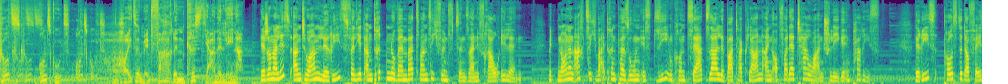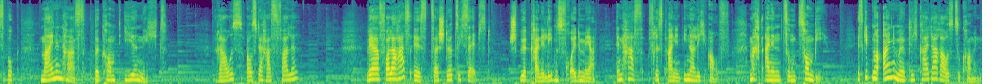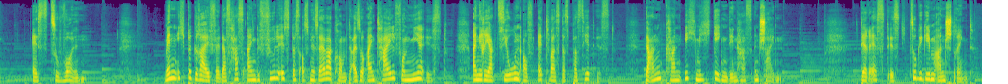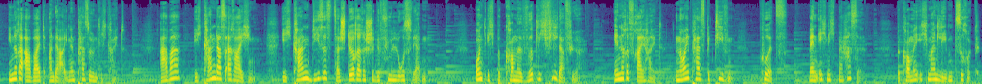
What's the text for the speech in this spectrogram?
Kurz und gut und gut. Heute mit Fahrerin Christiane Lehner. Der Journalist Antoine Leris verliert am 3. November 2015 seine Frau Hélène. Mit 89 weiteren Personen ist sie im Konzertsaal Le Bataclan ein Opfer der Terroranschläge in Paris. Leris postet auf Facebook, meinen Hass bekommt ihr nicht. Raus aus der Hassfalle? Wer voller Hass ist, zerstört sich selbst, spürt keine Lebensfreude mehr, denn Hass frisst einen innerlich auf, macht einen zum Zombie. Es gibt nur eine Möglichkeit, da rauszukommen, es zu wollen. Wenn ich begreife, dass Hass ein Gefühl ist, das aus mir selber kommt, also ein Teil von mir ist, eine Reaktion auf etwas, das passiert ist, dann kann ich mich gegen den Hass entscheiden. Der Rest ist zugegeben anstrengend, innere Arbeit an der eigenen Persönlichkeit. Aber ich kann das erreichen. Ich kann dieses zerstörerische Gefühl loswerden. Und ich bekomme wirklich viel dafür. Innere Freiheit, neue Perspektiven. Kurz, wenn ich nicht mehr hasse, bekomme ich mein Leben zurück.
